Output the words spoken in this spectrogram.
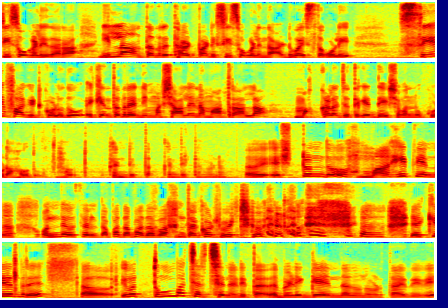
ಸಿಸೋಗಳಿದಾರಾ, ಇಲ್ಲ ಅಂತಂದರೆ ಥರ್ಡ್ ಪಾರ್ಟಿ ಸಿಸೋಗಳಿಂದ ಅಡ್ವೈಸ್ ತಗೊಳ್ಳಿ. ಸೇಫ್ ಆಗಿ ಇಟ್ಕೊಳ್ಳೋದು, ಏಕೆಂತಂದರೆ ನಿಮ್ಮ ಶಾಲೆನ ಮಾತ್ರ ಅಲ್ಲ, ಮಕ್ಕಳ ಜೊತೆಗೆ ದೇಶವನ್ನು ಕೂಡ ಹೌದು. ಹೌದು. ಖಂಡಿತ ಖಂಡಿತ ಮೇಡಮ್ ಎಷ್ಟೊಂದು ಮಾಹಿತಿಯನ್ನು ಒಂದೇ ಹೊಸಲ್ಲಿ ದಪ ದಪ ದಪ ಅಂತ ಕೊಟ್ಬಿಟ್ರು ಯಾಕೆಂದರೆ ಇವತ್ತು ತುಂಬ ಚರ್ಚೆ ನಡೀತಾ ಇದೆ. ಬೆಳಿಗ್ಗೆಯಿಂದನೂ ನೋಡ್ತಾ ಇದ್ದೀವಿ.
